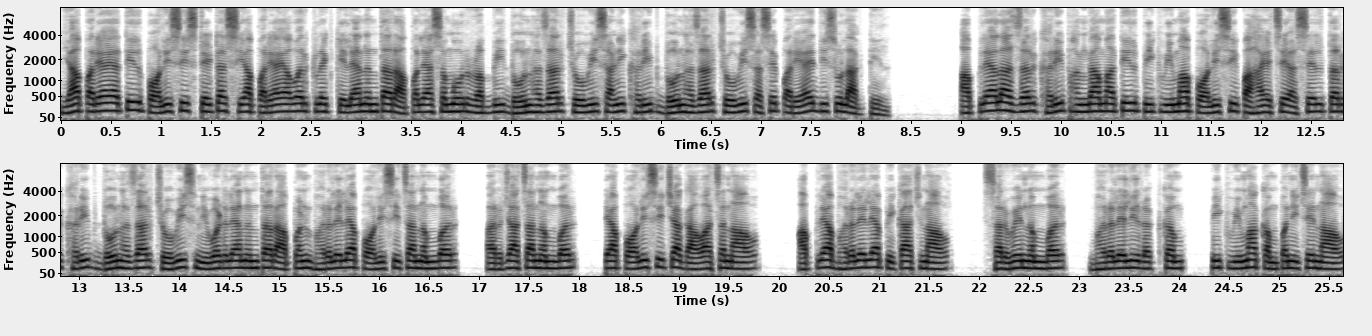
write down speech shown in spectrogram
या पर्यायातील पॉलिसी स्टेटस या पर्यायावर क्लिक केल्यानंतर आपल्यासमोर रब्बी दोन हजार चोवीस आणि खरीप दोन हजार चोवीस असे पर्याय दिसू लागतील. आपल्याला जर खरीप हंगामातील पीक विमा पॉलिसी पाहायचे असेल तर खरीप दोन हजार चोवीस निवडल्यानंतर आपण भरलेल्या पॉलिसीचा नंबर अर्जाचा नंबर त्या पॉलिसीच्या गावाचं नाव आपल्या भरलेल्या पिकाचं नाव सर्व्हे नंबर भरलेली रक्कम पीक विमा कंपनीचे नाव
